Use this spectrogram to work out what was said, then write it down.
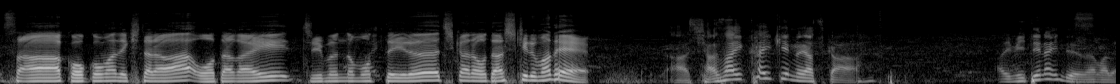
さあここまで来たらお互い自分の持っている力を出し切るまで。あ謝罪会見のやつか。あれ見てないんだよなまだ。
